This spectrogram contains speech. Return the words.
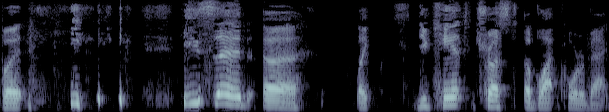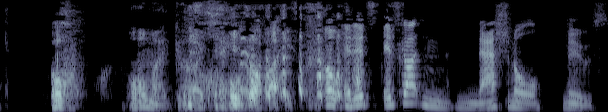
but he he said uh, like you can't trust a black quarterback. oh, Oh my god. oh god. oh, and it's it's gotten national news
